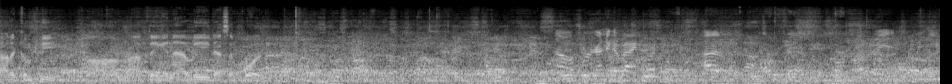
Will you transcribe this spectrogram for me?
how to compete. Um, I think in that league that's important. So we're gonna go back. Um, when, when you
